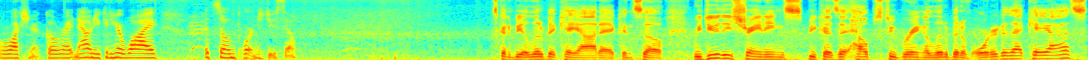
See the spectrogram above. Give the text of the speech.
We're watching it go right now, and you can hear why it's so important to do so going to be a little bit chaotic. And so we do these trainings because it helps to bring a little bit of order to that chaos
